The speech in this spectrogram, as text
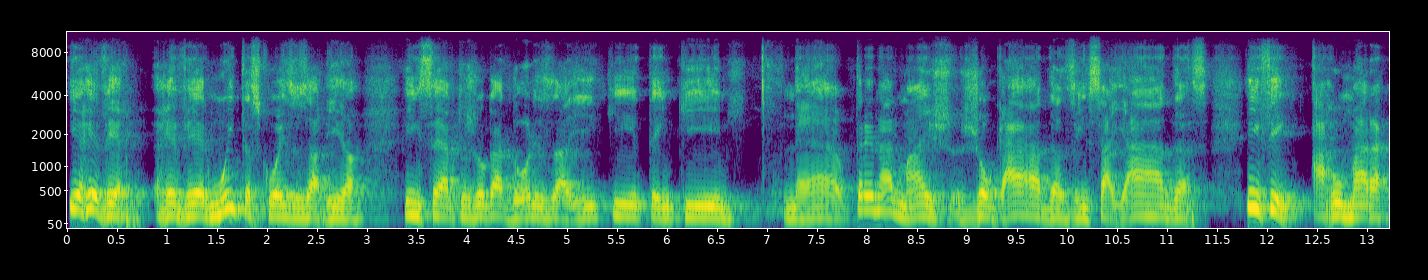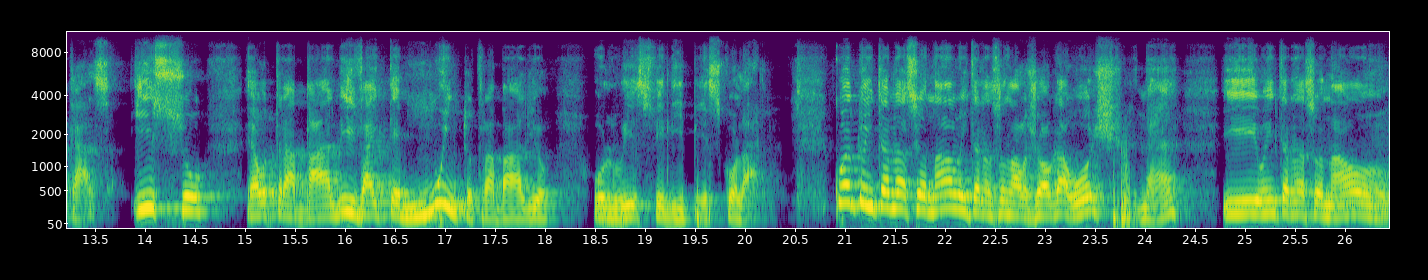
e rever, rever muitas coisas ali, ó em certos jogadores aí que tem que né, treinar mais jogadas, ensaiadas, enfim, arrumar a casa. Isso é o trabalho e vai ter muito trabalho o Luiz Felipe Escolar. Quanto ao Internacional, o Internacional joga hoje, né? E o Internacional,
